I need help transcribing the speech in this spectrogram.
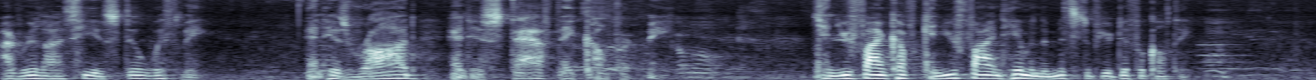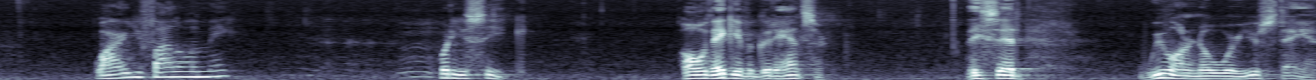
I realize he is still with me. And his rod and his staff, they comfort me. Can you find comfort? Can you find him in the midst of your difficulty? Why are you following me? What do you seek? Oh, they give a good answer. They said, We want to know where you're staying.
